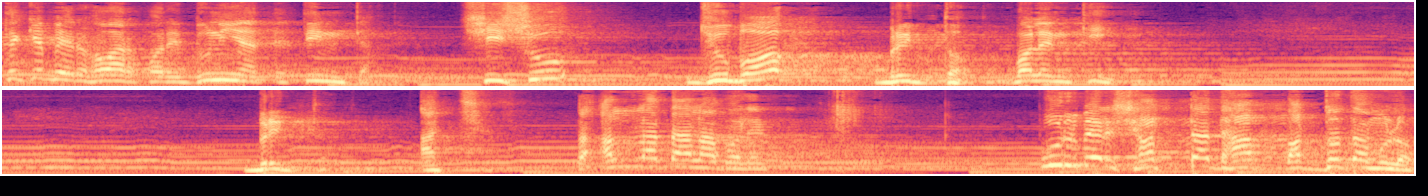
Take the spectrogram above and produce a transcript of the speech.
থেকে বের হওয়ার পরে দুনিয়াতে তিনটা। শিশু, যুবক বৃদ্ধ। বলেন কি? বৃদ্ধ। আচ্ছা। তা আল্লাহ তালা বলেন, পূর্বের সাতটা ধাপ বাধ্যতামূলক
